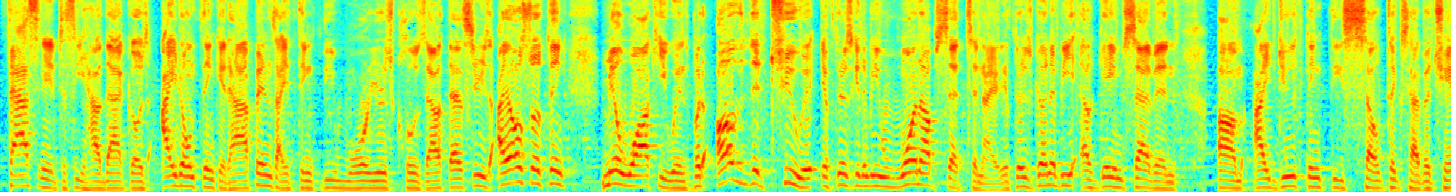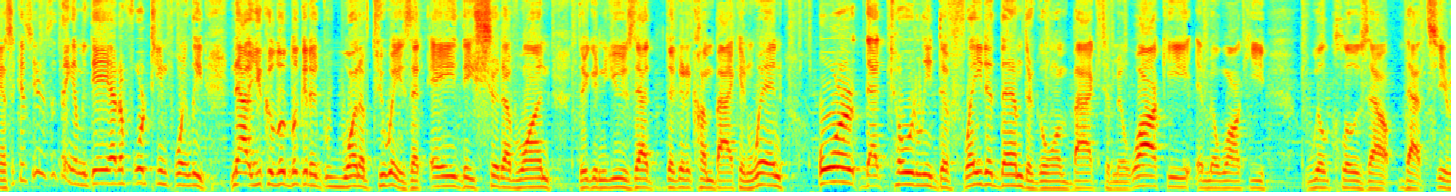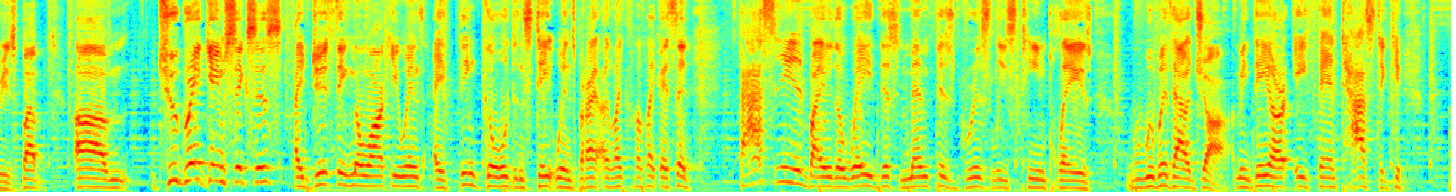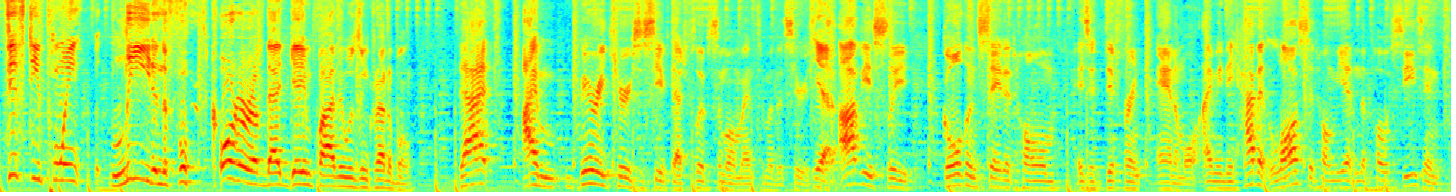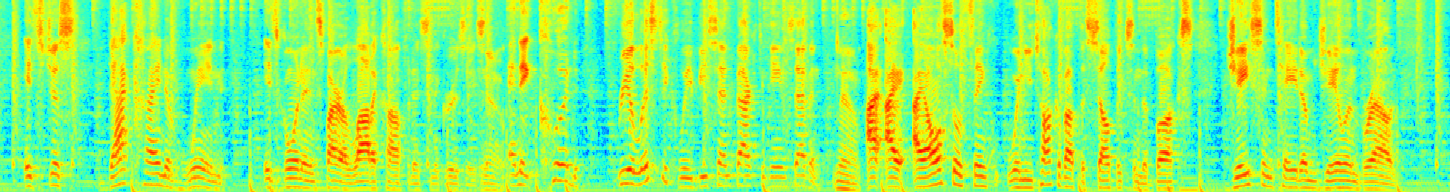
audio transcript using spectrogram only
fascinated to see how that goes. I don't think it happens. I think the Warriors close out that series. I also think Milwaukee wins. But of the two, if there's going to be one upset tonight, if there's going to be a game seven, um, I do think the Celtics have a chance. Because here's the thing. I mean, they had a 14 point lead. Now, you could look at it one of two ways. That A, they should have won. They're going to use that. They're going to come back and win. Or that totally deflated them. They're going back to Milwaukee, and Milwaukee will close out that series. But um, two great game sixes. I do think Milwaukee wins. I think Golden State wins. But I, I like, like I said, fascinated by the way this Memphis Grizzlies team plays without Ja. I mean, they are a fantastic team. 50 point lead in the fourth quarter of that game five. It was incredible. That I'm very curious to see if that flips the momentum of the series. Yeah. Obviously, Golden State at home is a different animal. I mean, they haven't lost at home yet in the postseason. It's just that kind of win is going to inspire a lot of confidence in the Grizzlies. Yeah. And it could realistically be sent back to game seven. Yeah. I, I, I also think when you talk about the Celtics and the Bucks, Jayson Tatum, Jaylen Brown,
